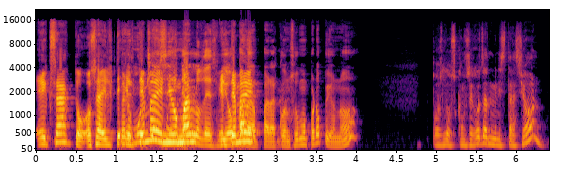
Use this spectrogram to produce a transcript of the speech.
Exacto. O sea, el, tema de Newman. lo desvió para, para consumo propio, ¿no? Pues los consejos de administración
